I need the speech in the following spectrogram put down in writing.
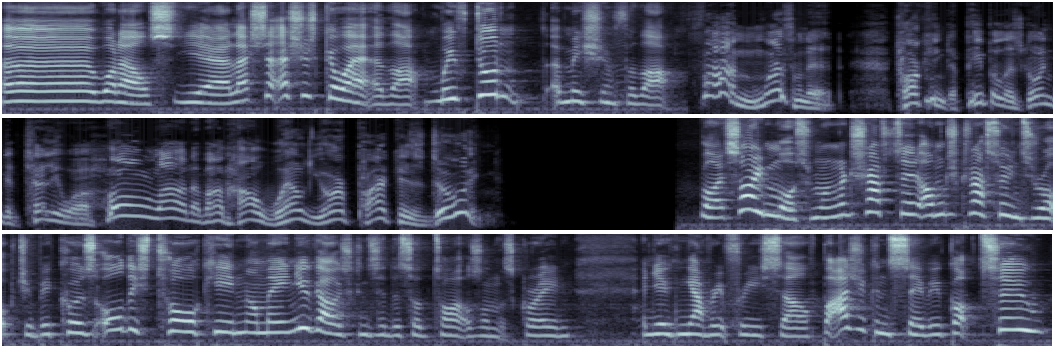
Uh, what else? Yeah, let's let's just go out of that. We've done a mission for that. Fun, wasn't it? Talking to people is going to tell you a whole lot about how well your park is doing. Right, sorry, Mortimer. I'm gonna have to. I'm just gonna have to interrupt you because all this talking. I mean, you guys can see the subtitles on the screen, and you can gather it for yourself. But as you can see, we've got two.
